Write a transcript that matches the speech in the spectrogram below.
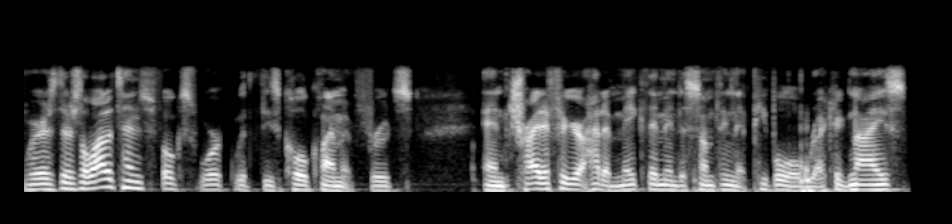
Whereas there's a lot of times folks work with these cold climate fruits and try to figure out how to make them into something that people will recognize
